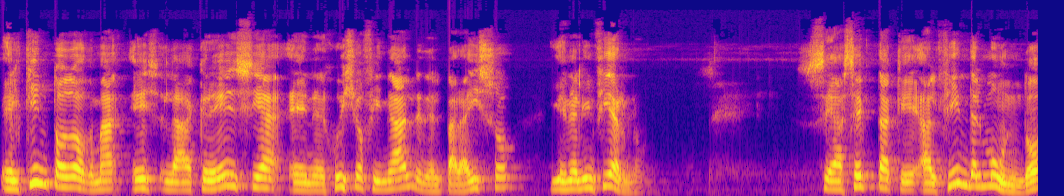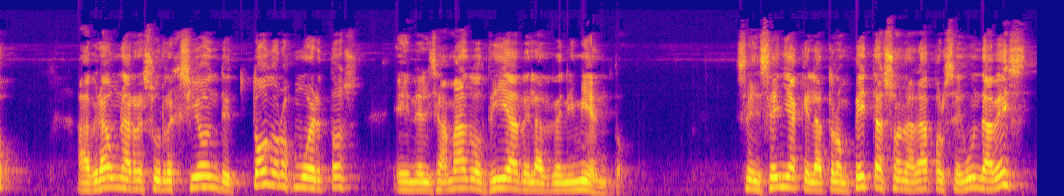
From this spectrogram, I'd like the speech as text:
El quinto dogma es la creencia en el juicio final, en el paraíso y en el infierno. Se acepta que al fin del mundo habrá una resurrección de todos los muertos en el llamado día del advenimiento. Se enseña que la trompeta sonará por segunda vez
